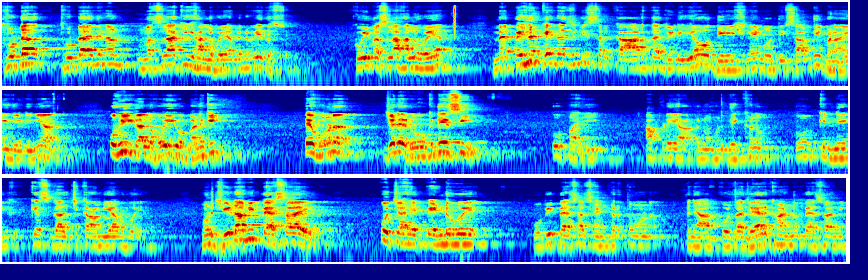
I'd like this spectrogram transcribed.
ਤੁਹਾਡਾ ਤੁਹਾਡਾ ਇਹਦੇ ਨਾਲ ਮਸਲਾ ਕੀ ਹੱਲ ਹੋਇਆ? ਮੈਨੂੰ ਇਹ ਦੱਸੋ। ਕੋਈ ਮਸਲਾ ਹੱਲ ਹੋਇਆ? ਮੈਂ ਪਹਿਲਾਂ ਕਹਿੰਦਾ ਸੀ ਵੀ ਸਰਕਾਰ ਤਾਂ ਜਿਹੜੀ ਆ, ਉਹ ਦੇਸ਼ ਨੇ ਮੋਦੀ ਸਾਹਿਬ ਦੀ ਬਣਾਈ ਦੇਣੀ ਆ, ਉਹੀ ਗੱਲ ਹੋਈ, ਉਹ ਬਣ ਗਈ। ਤੇ ਹੁਣ ਜਿਹੜੇ ਰੋਕਦੇ ਸੀ, ਉਹ ਭਾਈ ਆਪਣੇ ਆਪ ਨੂੰ ਹੁਣ ਦੇਖਣ, ਉਹ ਕਿੰਨੇ ਕੁ- ਕਿਸ ਗੱਲ 'ਚ ਕਾਮਯਾਬ ਹੋਏ। ਹੁਣ ਜਿਹੜਾ ਵੀ ਪੈਸਾ ਏ, ਉਹ ਚਾਹੇ ਪਿੰਡ ਹੋਏ, ਉਹ ਵੀ ਪੈਸਾ ਸੈਂਟਰ ਤੋਂ ਆਉਣਾ। ਪੰਜਾਬ ਕੋਲ ਤਾਂ ਜ਼ਹਿਰ ਖਾਣ ਨੂੰ ਪੈਸਾ ਨਹੀਂ।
